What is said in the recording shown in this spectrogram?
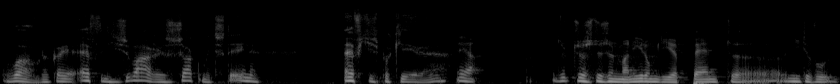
wauw. Dan kan je even die zware zak met stenen eventjes parkeren. Hè? Ja. Het is dus een manier om die pijn te, niet te voelen.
